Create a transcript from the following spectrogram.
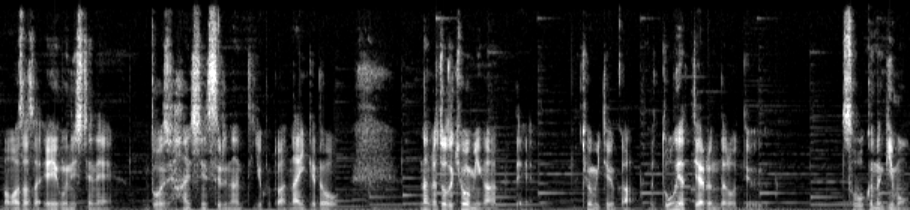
まあ、わざわざ英語にしてね、同時配信するなんていうことはないけど、なんかちょっと興味があって、興味というか、どうやってやるんだろうっていう素朴な疑問。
